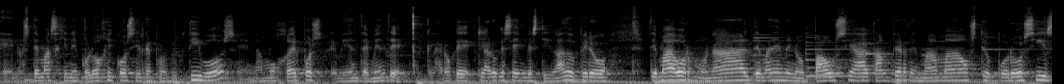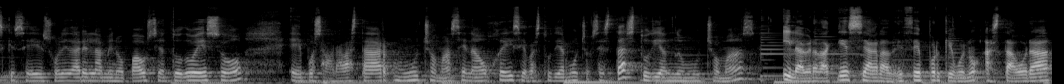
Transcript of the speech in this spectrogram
eh, los temas ginecológicos y reproductivos en la mujer, pues evidentemente, claro que, claro que se ha investigado, pero tema hormonal, tema de menopausia, cáncer de mama, osteoporosis que se suele dar en la menopausia, todo eso eh, pues ahora va a estar mucho más en auge y se va a estudiar mucho, se está estudiando mucho más y la verdad que se agradece porque bueno, hasta ahora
